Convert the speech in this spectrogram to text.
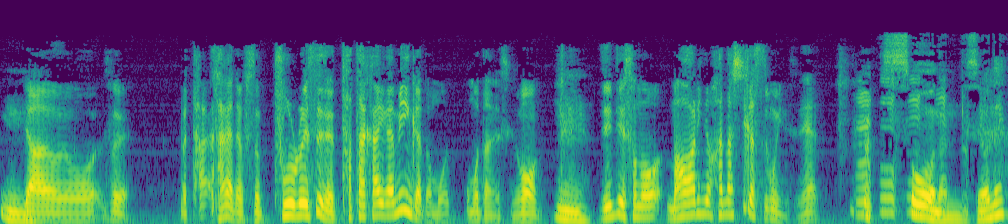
うん。いや、あの、それ、まあた、たかがそのプロレスで戦いがメインかと思う思ったんですけども、うん。全然その周りの話がすごいんですね。そうなんですよね。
